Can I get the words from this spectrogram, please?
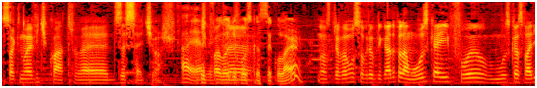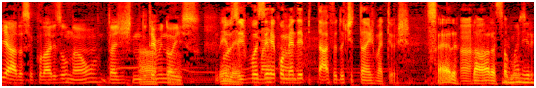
Só que não é 24, é 17, eu acho. Ah, é. A gente né? falou de música secular? Nós gravamos sobre Obrigado pela Música e foi músicas variadas, seculares ou não. A gente não Ah, determinou tá. isso. Inclusive, você Marcado. recomenda Epitáfio do Titãs, Matheus. Sério? Aham. Da hora essa É música. maneiro.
